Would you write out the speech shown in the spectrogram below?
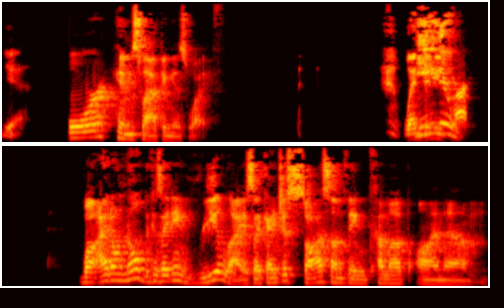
Yeah. or him slapping his wife. When did he Either- block? Well, I don't know because I didn't realize. Like, I just saw something come up on um,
